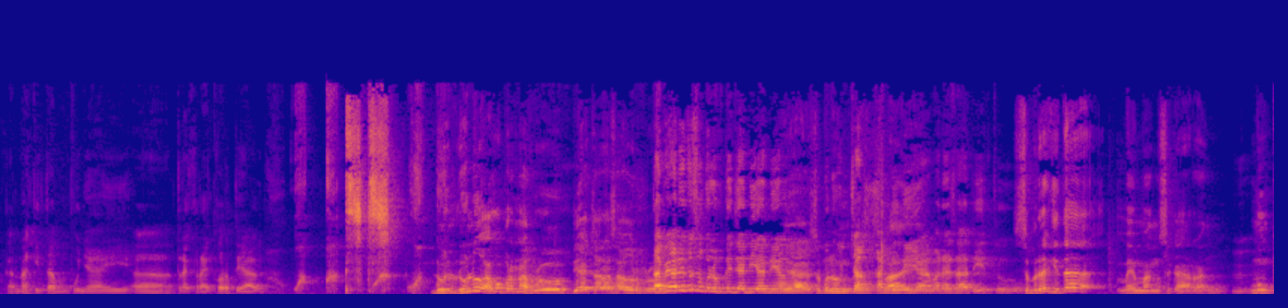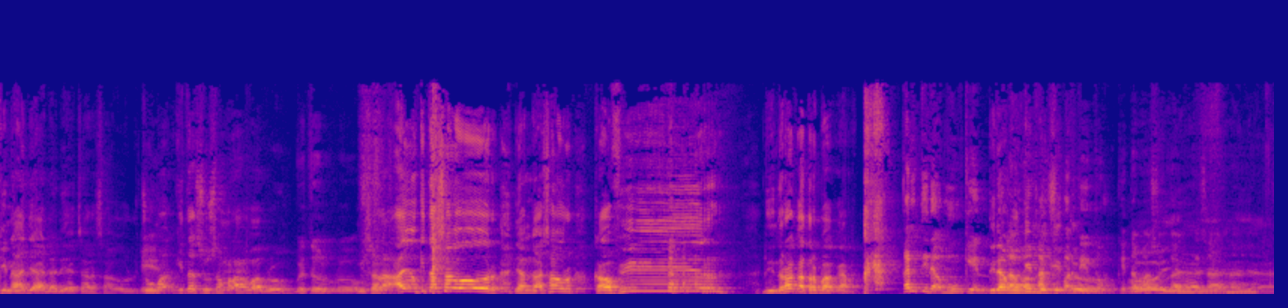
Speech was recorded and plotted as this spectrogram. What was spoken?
Karena kita mempunyai eh, track record yang Dulu, dulu aku pernah bro di acara sahur bro. Tapi kan itu sebelum kejadian yang Ya, sebelum mengguncangkan dunia pada saat itu. Sebenarnya kita memang sekarang mungkin aja ada di acara sahur. Cuma kita susah melawan bro. Betul, Bro. Misalnya, ayo kita sahur. Yang nggak sahur, kafir. Di neraka terbakar. kan tidak mungkin Tidak mungkin begitu. seperti itu kita Oh, masukkan iya, ke sana iya, iya.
